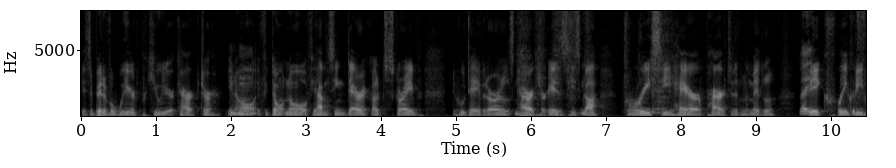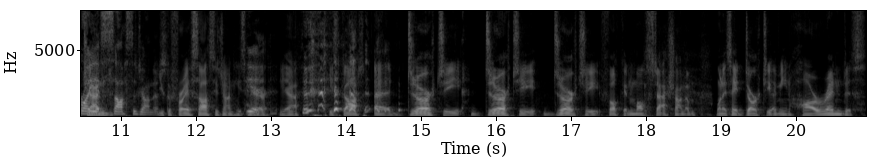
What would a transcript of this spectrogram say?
is a bit of a weird, peculiar character. You know, Mm-hmm. if you don't know, if you haven't seen Derek, I'll describe who David Earl's character is. He's got greasy hair parted in the middle, like big creepy you could fry a sausage on it. you could fry a sausage on his hair. Yeah. He's got a dirty, dirty, dirty fucking mustache on him. When I say dirty, I mean horrendous.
